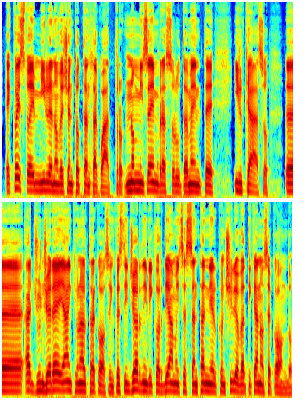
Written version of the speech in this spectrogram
e questo è 1984. Non mi sembra assolutamente il caso. Eh, aggiungerei anche un'altra cosa. In questi giorni ricordiamo i 60 anni del Concilio Vaticano II.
